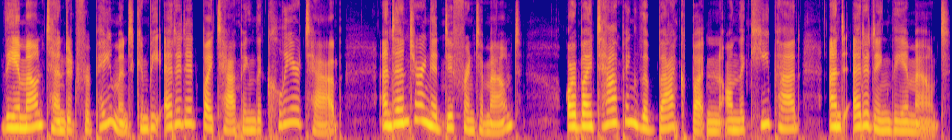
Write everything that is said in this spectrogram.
The amount tendered for payment can be edited by tapping the Clear tab and entering a different amount, or by tapping the Back button on the keypad and editing the amount.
